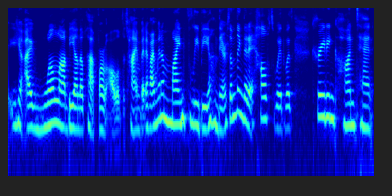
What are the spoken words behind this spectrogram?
you know, I will not be on the platform all of the time, but if I'm going to mindfully be on there, something that it helped with was creating content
